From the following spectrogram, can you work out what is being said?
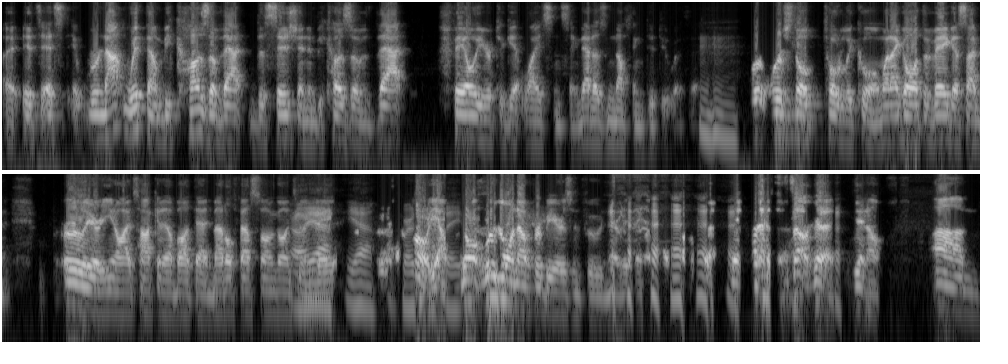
uh, it's it's it, we're not with them because of that decision and because of that failure to get licensing that has nothing to do with it hmm we're, we're still totally cool and when i go out to vegas i'm earlier you know i was talking about that metal festival i'm going to Oh yeah. Vegas. Yeah. oh yeah we're, we're going out for beers and food and everything it's all good, you know. Um,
